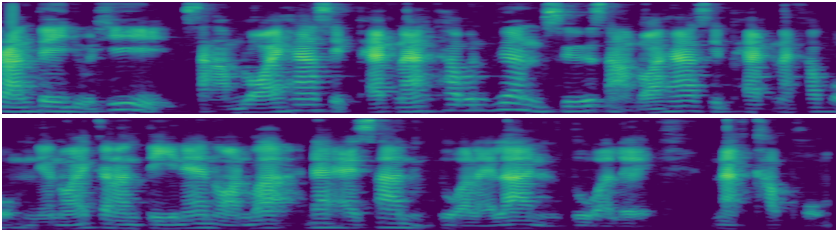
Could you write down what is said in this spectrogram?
การันตีอยู่ที่ 350 แพ็คนะ ถ้าเพื่อนๆซื้อ 350 แพ็คนะครับผมเนี่ยน้อยการันตีแน่นอนว่าได้ไอซ่า1ตัวไลล่า1ตัวเลยนะครับผม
